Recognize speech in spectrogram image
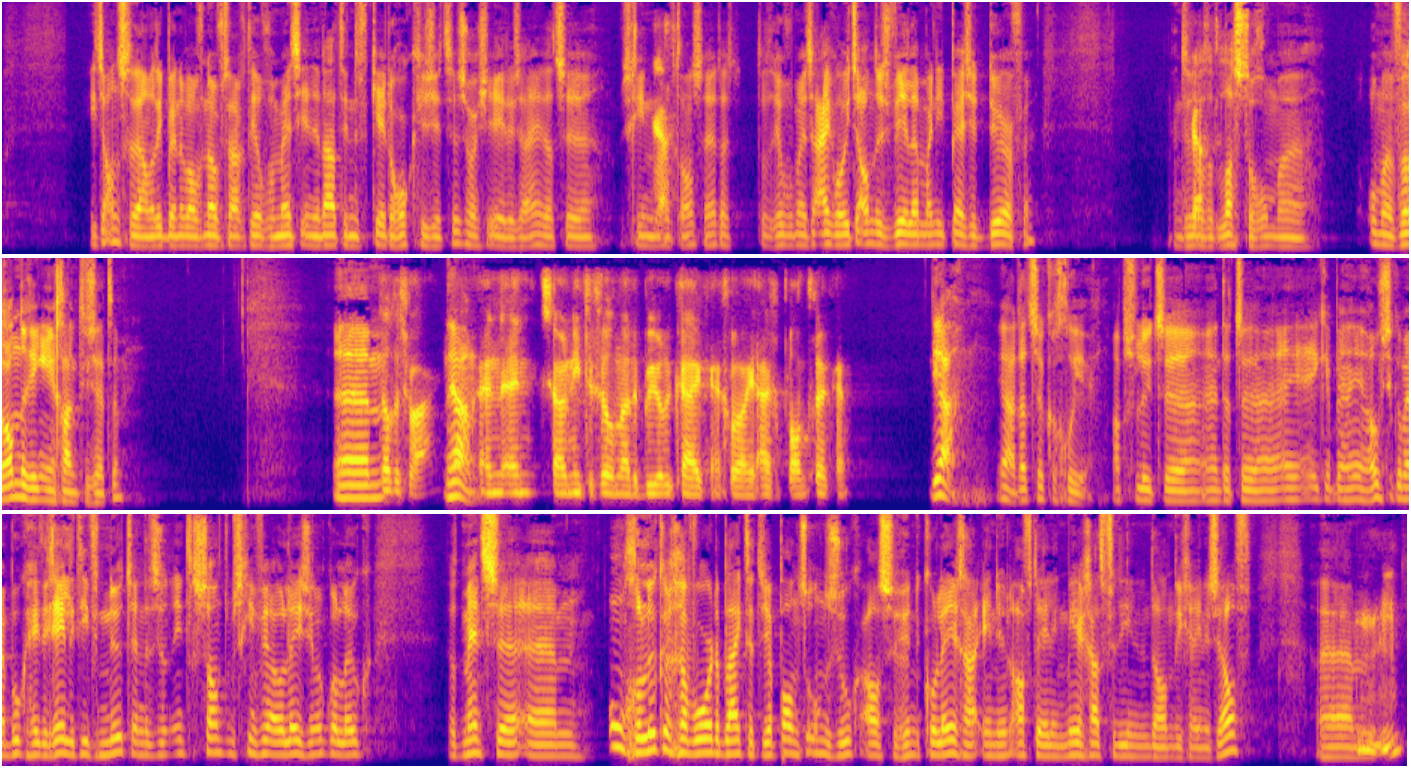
iets anders gedaan. Want ik ben er wel van overtuigd dat heel veel mensen inderdaad in het verkeerde hokje zitten. Zoals je eerder zei. Dat ze misschien, ja. althans, hè, dat, dat heel veel mensen eigenlijk wel iets anders willen, maar niet per se durven. En het is ja. altijd lastig om, uh, om een verandering in gang te zetten. Um, dat is waar. Ja. En, en ik zou niet te veel naar de buren kijken en gewoon je eigen plan trekken. Ja, ja, dat is ook een goeie. Absoluut. Uh, dat, uh, ik heb een hoofdstuk in mijn boek heet Relatief Nut. En dat is een interessant, misschien voor jouw lezing ook wel leuk dat mensen um, ongelukkiger worden, blijkt uit Japans onderzoek, als hun collega in hun afdeling meer gaat verdienen dan diegene zelf. Um, mm -hmm.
